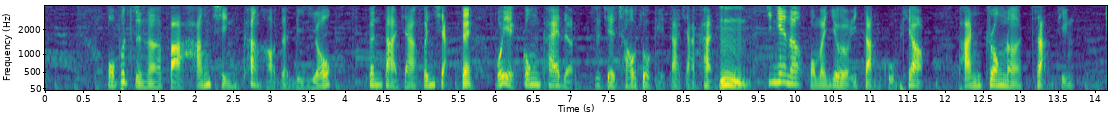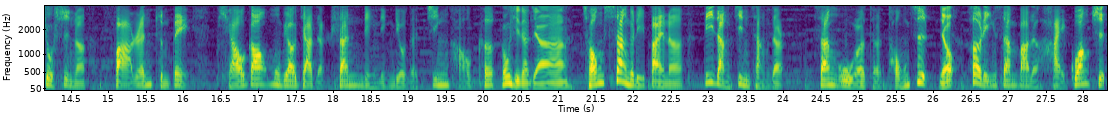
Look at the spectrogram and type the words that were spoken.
我不止呢把行情看好的理由跟大家分享，对，我也公开的直接操作给大家看。嗯，今天呢我们又有一档股票。盘中呢涨停，就是呢法人准备调高目标价的三零零六的金豪科，恭喜大家！从上个礼拜呢低档进场的三五五二的同志有。二零三八的海光是，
